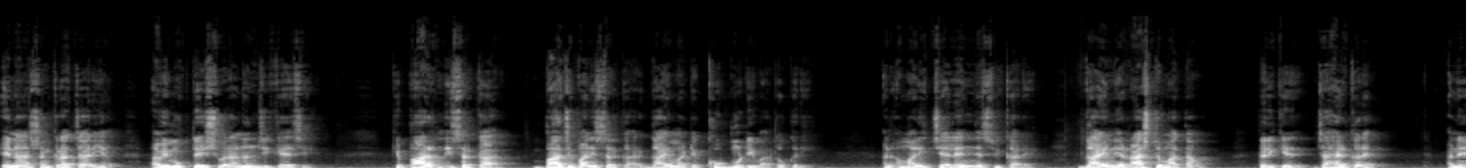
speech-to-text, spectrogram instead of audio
એના શંકરાચાર્ય અવિમુક્તેશ્વરાનંદજી કહે છે કે ભારતની સરકાર, ભાજપાની સરકાર ગાય માટે ખૂબ મોટી વાતો કરી અને અમારી ચેલેન્જને સ્વીકારે. ગાયને રાષ્ટ્રમાતા તરીકે જાહેર કરે અને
